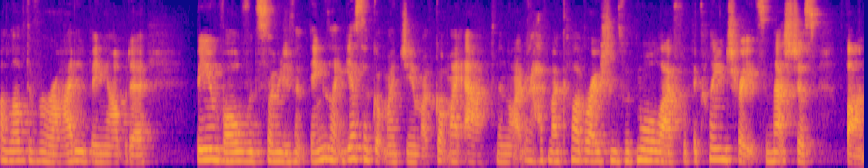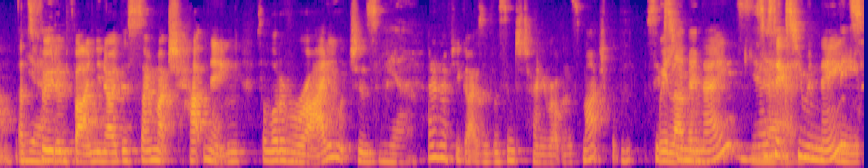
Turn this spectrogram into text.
I love the variety of being able to be involved with so many different things. Like yes, I've got my gym, I've got my app, and like I have my collaborations with Morlife with the clean treats, and that's just fun. That's Yeah. food and fun. You know, there's so much happening. It's a lot of variety, which is Yeah. I don't know if you guys have listened to Tony Robbins much, but the six We human needs. It's the Yeah. six human needs.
